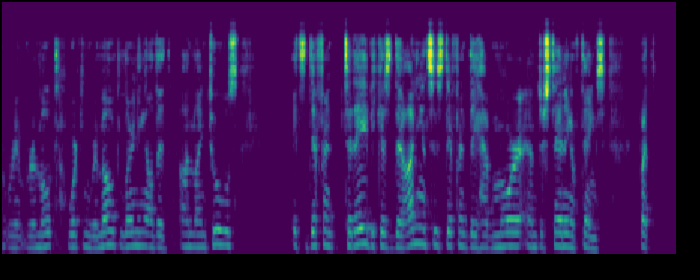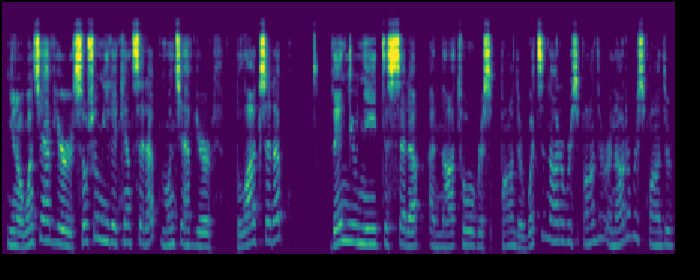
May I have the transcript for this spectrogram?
re remote working remote learning all the online tools it's different today because the audience is different. They have more understanding of things. But you know once you have your social media account set up once you have your blog set up then you need to set up an autoresponder. What's an autoresponder? An autoresponder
